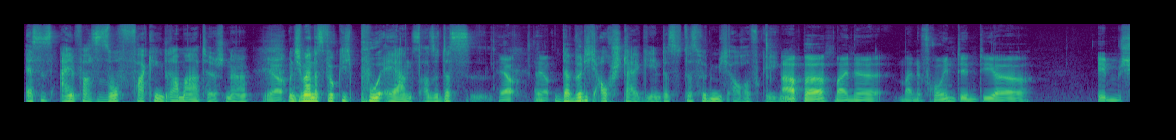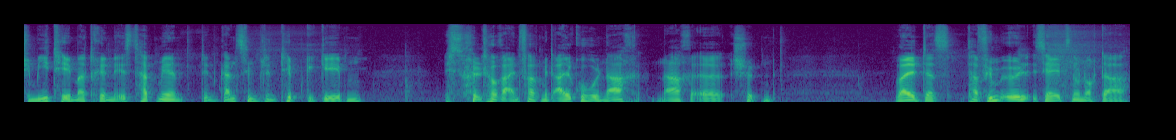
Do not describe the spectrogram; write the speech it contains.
Es ist einfach so fucking dramatisch, ne? Ja. Und ich meine das wirklich pur ernst. Also das, Ja, ja. da würde ich auch steil gehen. Das, das würde mich auch aufregen. Aber meine, meine Freundin, die ja im Chemie-Thema drin ist, hat mir den ganz simplen Tipp gegeben, ich soll doch einfach mit Alkohol nach, nachschütten. Äh, schütten. Weil das Parfümöl ist ja jetzt nur noch da.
